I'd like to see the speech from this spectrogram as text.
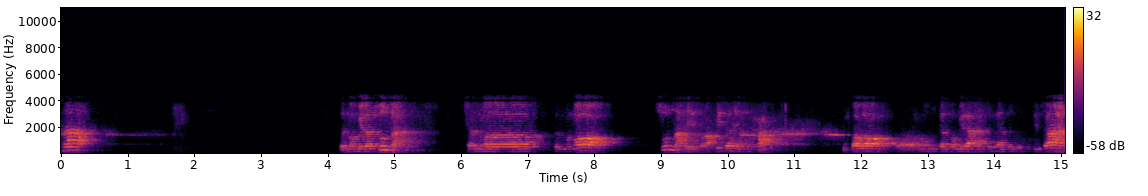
benar dan membela sunnah dan, me, menolak sunnah yaitu akidah yang hak. Ditolak uh, memberikan pembelaan dengan bentuk tulisan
